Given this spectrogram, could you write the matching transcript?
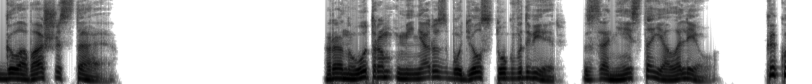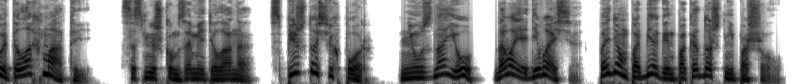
Глава шестая. Рано утром меня разбудил стук в дверь. За ней стояла Лео. «Какой ты лохматый!» — со смешком заметила она. «Спишь до сих пор?» «Не узнаю. Давай одевайся. Пойдем побегаем, пока дождь не пошел».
